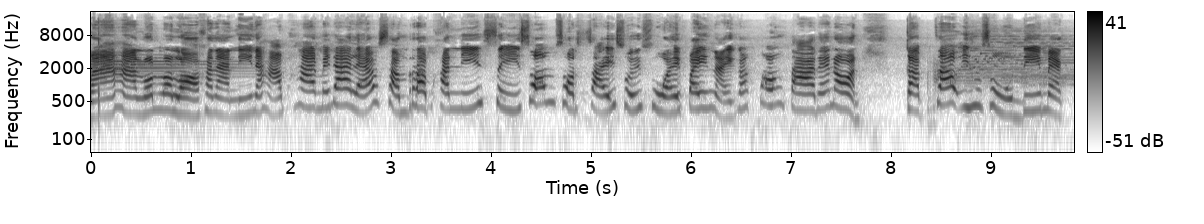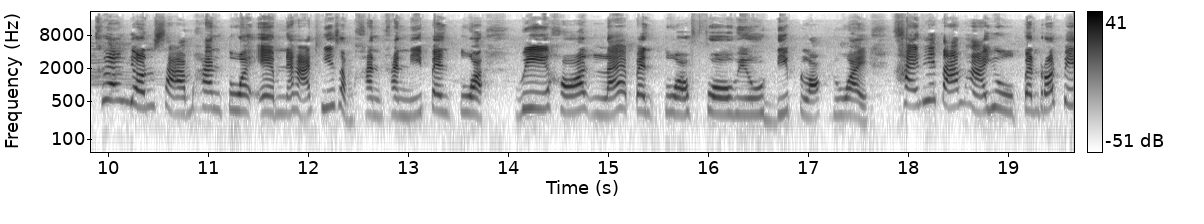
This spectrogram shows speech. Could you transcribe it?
มาหารถหล่อๆขนาดนี้นะคะพลาดไม่ได้แล้วสำหรับคันนี้สีส้มสดใสสวยๆ ไปไหนก็ต้องตาแน่นอน กับเจ้า Isuzu D-Max เครื่องยนต์ 3,000 ตัว M นะคะที่สำคัญคันนี้เป็นตัว v h o s และเป็นตัว 4 Wheel Deep Lock ด้วย ใครที่ตามหาอยู่เป็นรถปี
